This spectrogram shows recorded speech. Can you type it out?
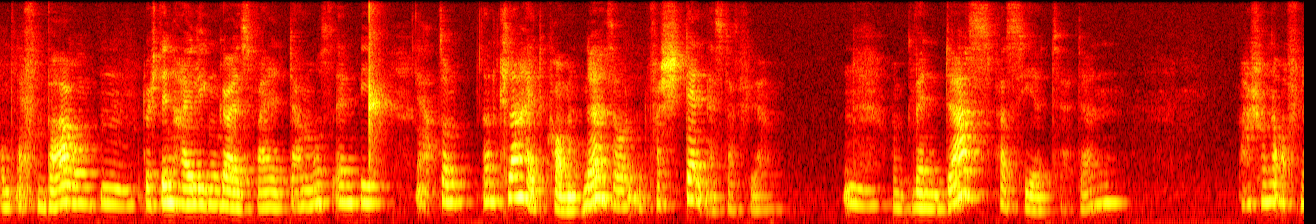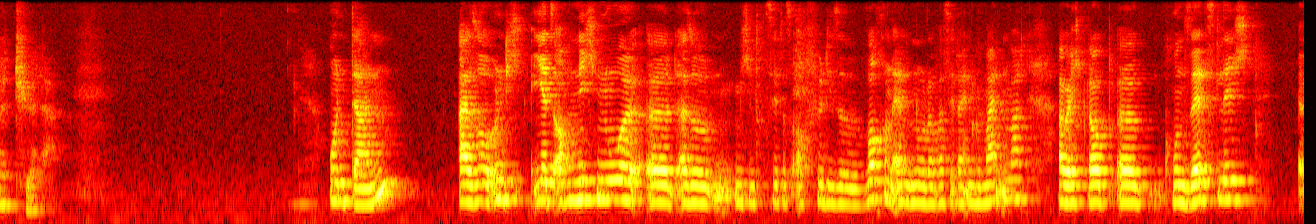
Um ja. Offenbarung mhm. durch den Heiligen Geist, weil da muss irgendwie ja. so, eine Klarheit kommen, ne? so ein Verständnis dafür. Mhm. Und wenn das passierte, dann war schon eine offene Tür da. Und dann also und ich jetzt auch nicht nur, äh, also mich interessiert das auch für diese Wochenenden oder was ihr da in Gemeinden macht, aber ich glaube äh, grundsätzlich äh,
